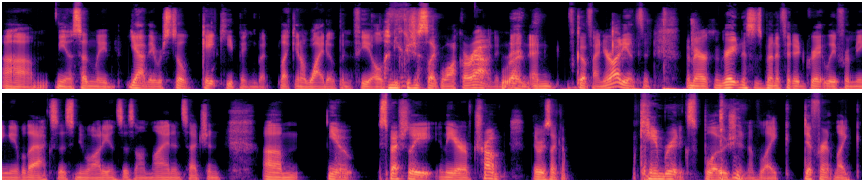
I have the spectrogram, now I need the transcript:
Um, you know, suddenly, yeah, they were still gatekeeping, but like in a wide open field, and you could just like walk around and, right. and, and, go find your audience. And American greatness has benefited greatly from being able to access new audiences online and such. And um, you know, especially in the era of Trump, there was like a Cambrian explosion of like different like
